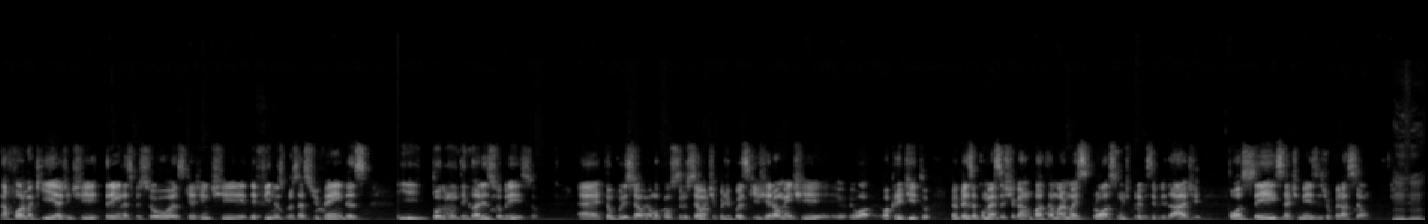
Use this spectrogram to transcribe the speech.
na forma que a gente treina as pessoas, que a gente define os processos de vendas e todo mundo tem clareza sobre isso. É, então, por isso é uma construção, é tipo de coisa que geralmente eu, eu, eu acredito a empresa começa a chegar num patamar mais próximo de previsibilidade pós seis, sete meses de operação. Uhum.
